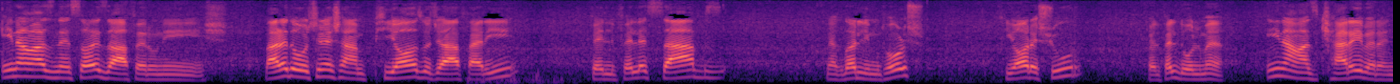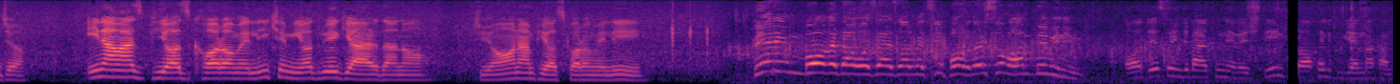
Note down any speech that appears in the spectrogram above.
اینم از نسای زعفرونیش. برای دورچینش هم پیاز و جعفری فلفل سبز مقدار لیمو ترش خیار شور فلفل دلمه. اینم از کره برنجا اینم از پیاز کاراملی که میاد روی گردنا. جانم پیاز کاراملی. بریم باغ 12000 متری Paradise رو با هم ببینیم. آدرس رو اینجا براتون نوشتیم. داخل Google Map هم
